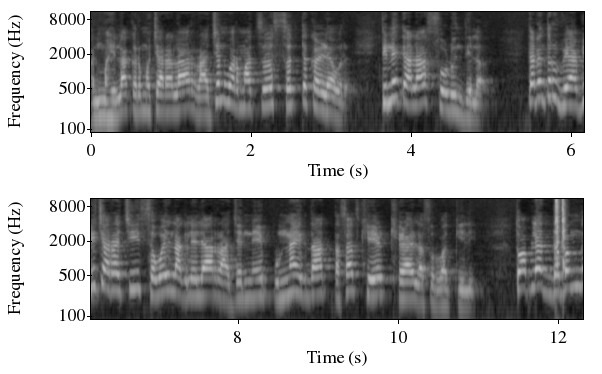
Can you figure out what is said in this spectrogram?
आणि महिला कर्मचाऱ्याला राजन वर्माचं सत्य कळल्यावर तिने त्याला सोडून दिलं. त्यानंतर व्याभिचाराची सवय लागलेल्या राजनने पुन्हा एकदा तसाच खेळ खेळायला सुरुवात केली. तो आपल्या दबंग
